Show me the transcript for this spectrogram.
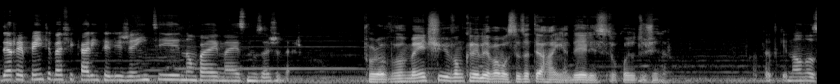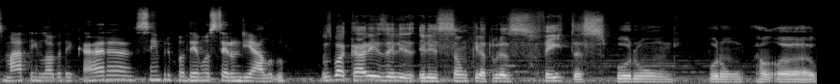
de repente vai ficar inteligente e não vai mais nos ajudar. Provavelmente vão querer levar vocês até a rainha deles, ou coisa do gênero. Contanto que não nos matem logo de cara, sempre podemos ter um diálogo. Os Bacares, eles, eles são criaturas feitas por um, por um ah,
